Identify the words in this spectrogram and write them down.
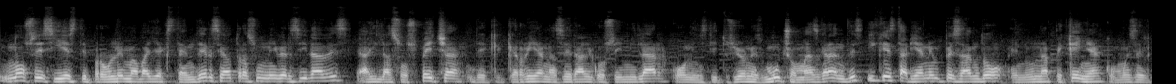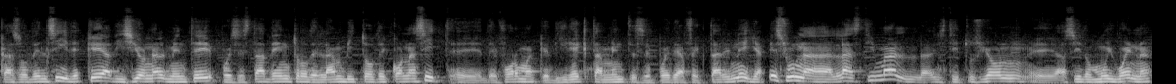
no sé si este problema vaya a extenderse a otras universidades. Hay la sospecha de que querrían hacer algo similar con instituciones mucho más grandes y que estarían empezando en una pequeña, como es el caso del CIDE, que adicionalmente pues está dentro del ámbito de CONACIT, eh, de forma que directamente se puede afectar en ella. Es una lástima, la institución eh, ha sido muy buena,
